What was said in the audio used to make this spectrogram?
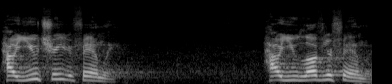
how you treat your family, how you love your family,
